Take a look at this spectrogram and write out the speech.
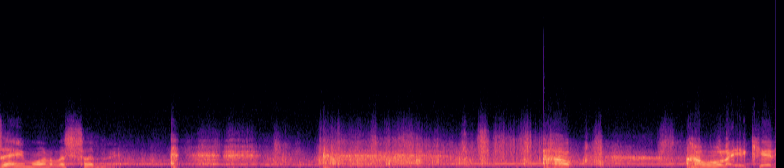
dame all of a sudden. How how old are you, kid?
